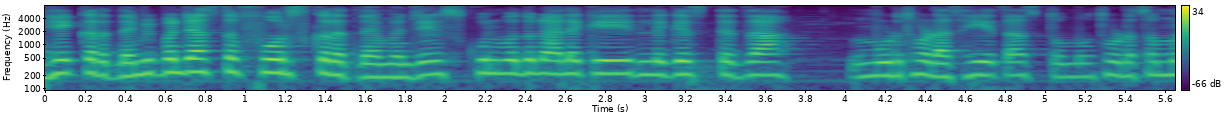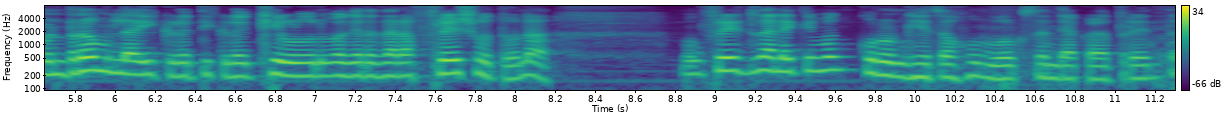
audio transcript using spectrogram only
हे करत नाही. मी पण जास्त फोर्स करत नाही. म्हणजे स्कूलमधून आलं की लगेच त्याचा मूड थोडासा हेच असतो. मग थोडंसं मन रमलं इकडे तिकडे खेळून वगैरे जरा फ्रेश होतो ना. मग फ्रेश झालं की मग करून घ्यायचा होमवर्क संध्याकाळपर्यंत.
